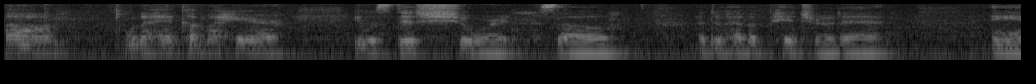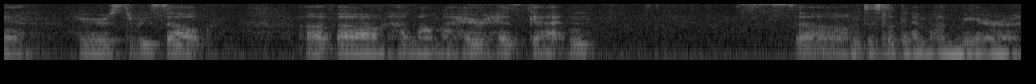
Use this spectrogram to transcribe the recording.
um, when I had cut my hair, it was this short. So I do have a picture of that. And here's the result of um, how long my hair has gotten. So I'm just looking in my mirror.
